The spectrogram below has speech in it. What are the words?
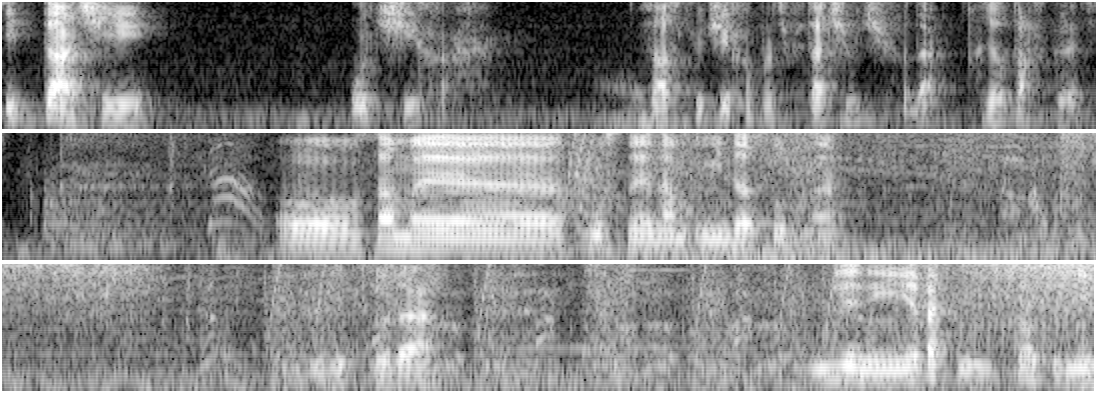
Итачи Учиха. Саски Учиха против Итачи Учиха, да. Хотел так сказать. О, самое вкусное нам недоступно. Иди сюда. Блин, я так просто не,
